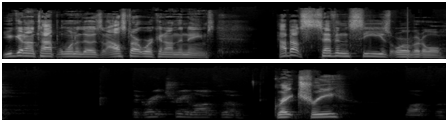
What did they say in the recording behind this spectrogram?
You get on top of one of those and I'll start working on the names. How about Seven Seas Orbital? The Great Tree Log Flume. Great Tree? Log Flume.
